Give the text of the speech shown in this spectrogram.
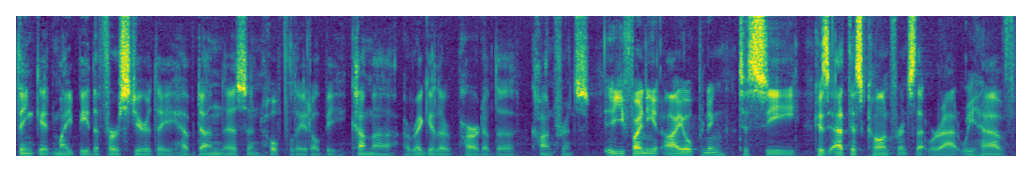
think it might be the first year they have done this, and hopefully it'll become a, a regular part of the conference. Are you finding it eye opening to see? Because at this conference that we're at, we have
